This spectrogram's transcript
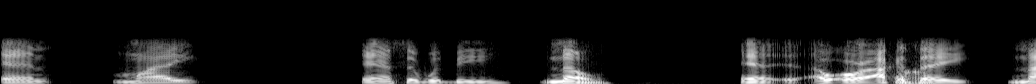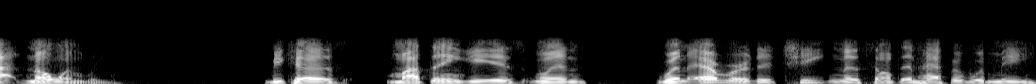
and my answer would be no, and or, or I could Uh-huh. say not knowingly, because my thing is when whenever the cheating or something happened with me,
